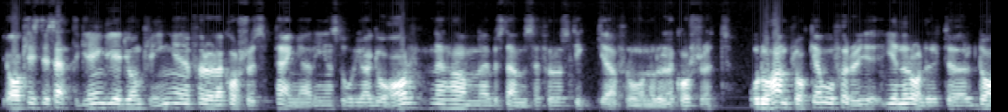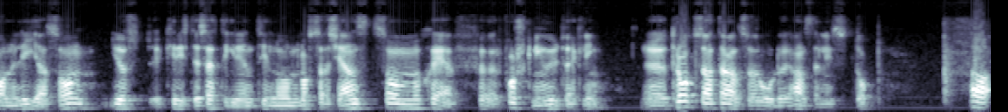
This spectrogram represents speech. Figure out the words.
Ja, Christer Zettergren gled ju omkring eh, för Röda Korsets pengar i en stor Jaguar när han eh, bestämde sig för att sticka från Röda Korset. Och då handplockade vår förre generaldirektör Dan Eliasson just Christer Zettergren till någon låtsastjänst som chef för forskning och utveckling. Eh, trots att det alltså råder anställningsstopp. Ja,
